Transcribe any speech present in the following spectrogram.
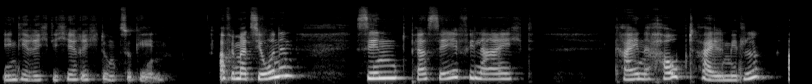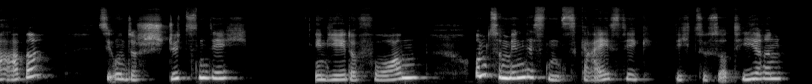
in die richtige Richtung zu gehen. Affirmationen sind per se vielleicht kein Hauptheilmittel, aber sie unterstützen dich in jeder Form, um zumindest geistig dich zu sortieren.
